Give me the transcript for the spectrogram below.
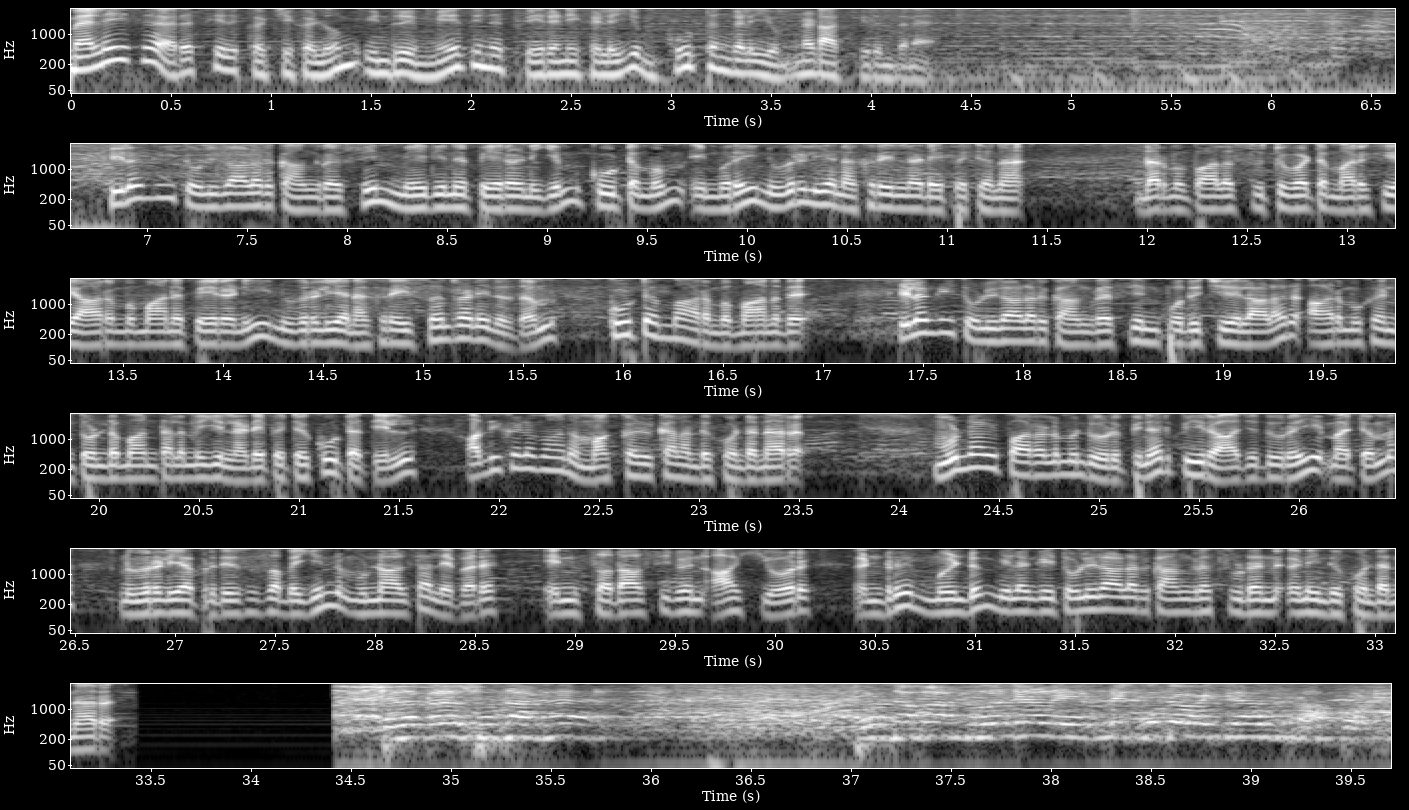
மலேக அரசியல் கட்சிகளும் இன்று மேதின பேரணிகளையும் கூட்டங்களையும் நடாத்தியிருந்தன. இலங்கை தொழிலாளர் காங்கிரசின் மேதின பேரணியும் கூட்டமும் இம்முறை நுவரெலியா நகரில் நடைபெற்றன. தர்மபால சுற்றுவட்டம் அருகே ஆரம்பமான பேரணி நுவரெலியா நகரை சென்றடைந்ததும் கூட்டம் ஆரம்பமானது. இலங்கை தொழிலாளர் காங்கிரசின் பொதுச் செயலாளர் ஆறுமுகன் தொண்டமான் தலைமையில் நடைபெற்ற கூட்டத்தில் அதிகளவான மக்கள் கலந்து கொண்டனர். முன்னாள் பாராளுமன்ற உறுப்பினர் பி ராஜதுரை மற்றும் நுவரெலியா பிரதேச சபையின் முன்னாள் தலைவர் என் சதாசிவன் ஆகியோர் இன்று மீண்டும் இலங்கை தொழிலாளர் காங்கிரசுடன் இணைந்து கொண்டனர். சில பேர் சொன்னாங்க தொண்டமான் எப்படி கூட்ட வைக்கிறாங்க பார்ப்போம்.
